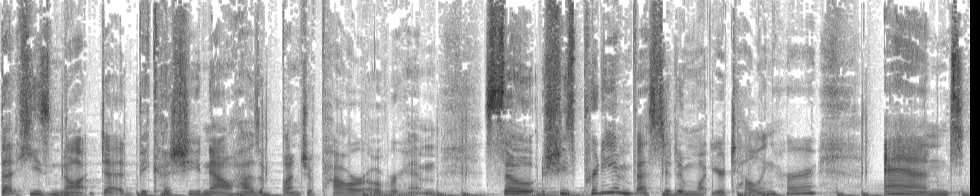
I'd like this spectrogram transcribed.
that he's not dead because she now has a bunch of power over him. So she's pretty invested in what you're telling her. And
